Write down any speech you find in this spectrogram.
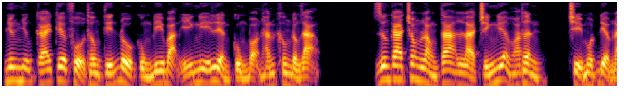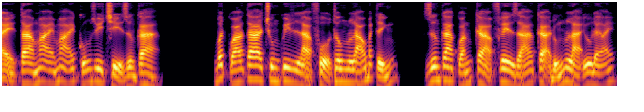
nhưng những cái kia phổ thông tín đồ cùng đi bạn ý nghĩ liền cùng bọn hắn không đồng dạng dương ca trong lòng ta là chính nghĩa hóa thân, chỉ một điểm này ta mãi mãi cũng duy trì dương ca. Bất quá ta trung quy là phổ thông lão bách tính, dương ca quán cà phê giá cả đúng là ưu đãi,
